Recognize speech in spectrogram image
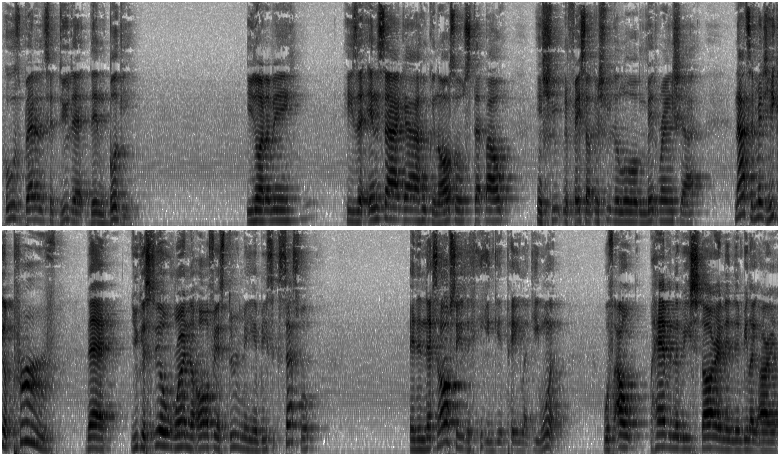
Who's better to do that than Boogie? You know what I mean? He's an inside guy who can also step out and shoot and face up and shoot a little mid range shot. Not to mention, he could prove that you can still run the offense through me and be successful. And then next offseason, he can get paid like he want without having to be starting and then be like, all right,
